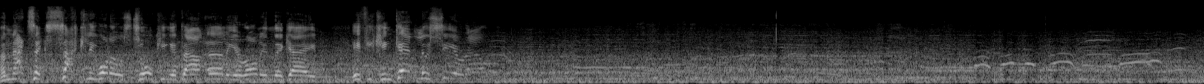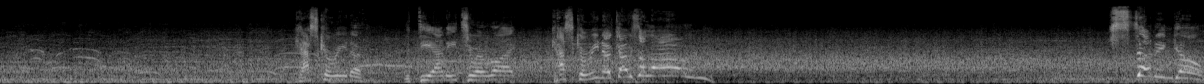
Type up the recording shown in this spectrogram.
And that's exactly what I was talking about earlier on in the game. If you can get Lucia out. Cascarino with Diani to her right. Cascarino goes alone! Stunning goal!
